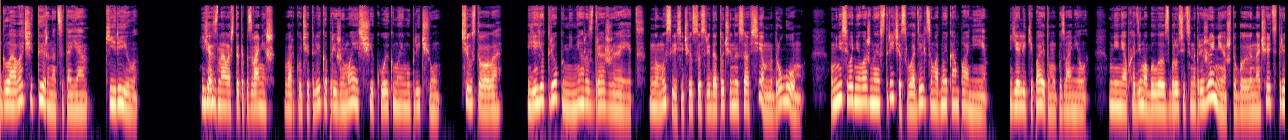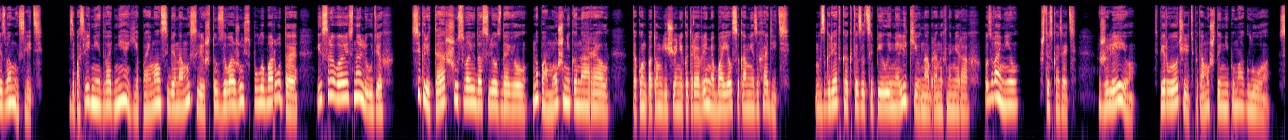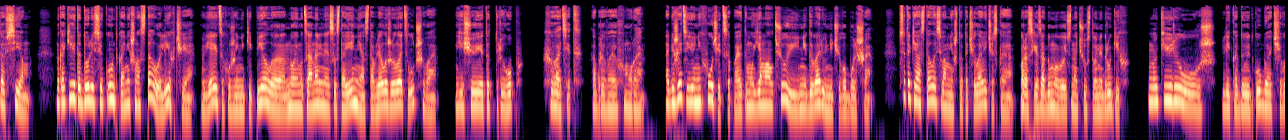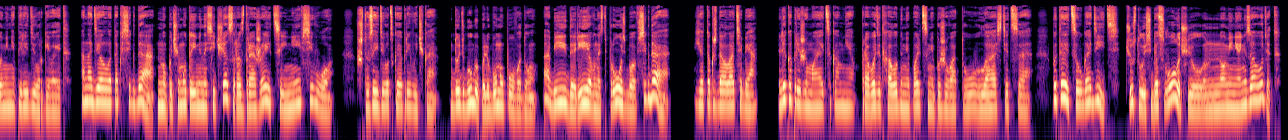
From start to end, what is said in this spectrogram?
Глава 14. Кирилл. «Я знала, что ты позвонишь», — воркочет Лика, прижимаясь щекой к моему плечу. «Чувствовала». Ее трёп меня раздражает, но мысли сейчас сосредоточены совсем на другом. У меня сегодня важная встреча с владельцем одной компании. Я Лике поэтому позвонил. Мне необходимо было сбросить напряжение, чтобы начать трезво мыслить. За последние два дня я поймал себя на мысли, что завожусь с полоборота и срываюсь на людях. Секретаршу свою до слез довел, на помощника наорал. Так он потом еще некоторое время боялся ко мне заходить. Взгляд как-то зацепил имя Лики в набранных номерах. Позвонил. Что сказать? Жалею. В первую очередь, потому что не помогло. Совсем. На какие-то доли секунд, конечно, стало легче. В яйцах уже не кипело, но эмоциональное состояние оставляло желать лучшего. Еще и этот трёп. «Хватит», — обрываю хмуро. Обижать ее не хочется, поэтому я молчу и не говорю ничего больше. все таки осталось во мне что-то человеческое, раз я задумываюсь над чувствами других. «Ну, Кирюш», — Лика дует губы, от чего меня передергивает. Она делала так всегда, но почему-то именно сейчас раздражает сильнее всего. Что за идиотская привычка? Дуть губы по любому поводу. Обида, ревность, просьба, всегда. «Я так ждала тебя». Лика прижимается ко мне, проводит холодными пальцами по животу, ластится, пытается угодить. Чувствую себя сволочью, но меня не заводит.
